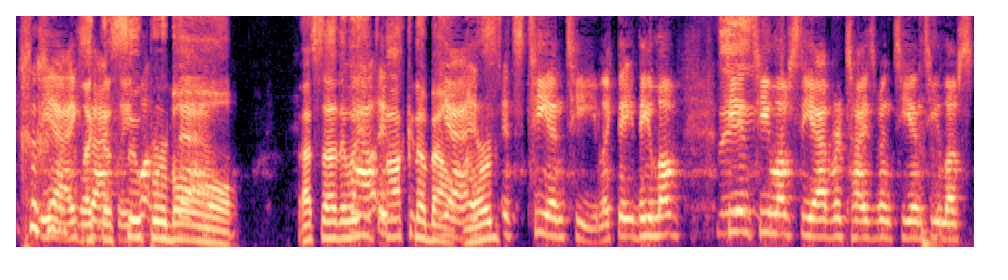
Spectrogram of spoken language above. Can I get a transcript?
yeah, exactly. Like the Super Well. Bowl. That's uh, what Well, are you talking about, yeah, Norb? it's, it's TNT. Like they, they love They- TNT loves the advertisement. TNT loves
